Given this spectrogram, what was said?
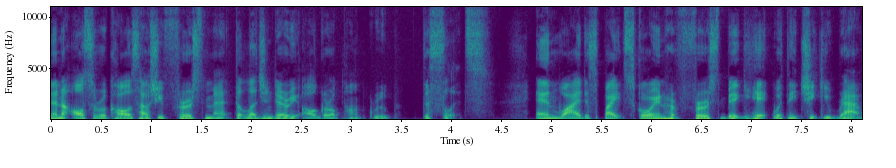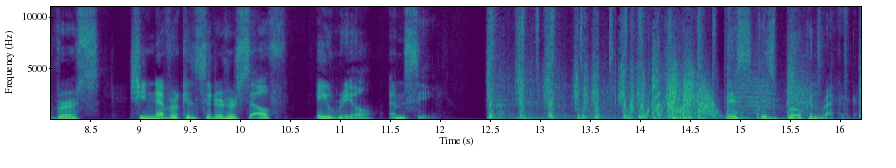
Neneh also recalls how she first met the legendary all girl punk group, The Slits, and why, despite scoring her first big hit with a cheeky rap verse, she never considered herself a real MC. This is Broken Record,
